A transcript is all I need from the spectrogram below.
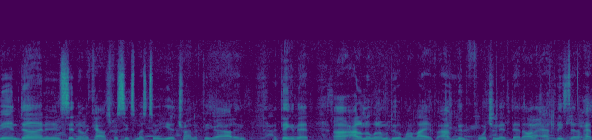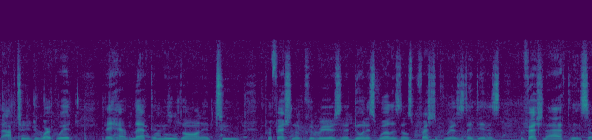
being done and then sitting on the couch for six months to a year trying to figure out and, and thinking that uh, I don't know what I'm gonna do with my life. I've been fortunate that all the athletes that I've had the opportunity to work with, they have left and moved on into professional careers and they're doing as well as those professional careers as they did as professional athletes. So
